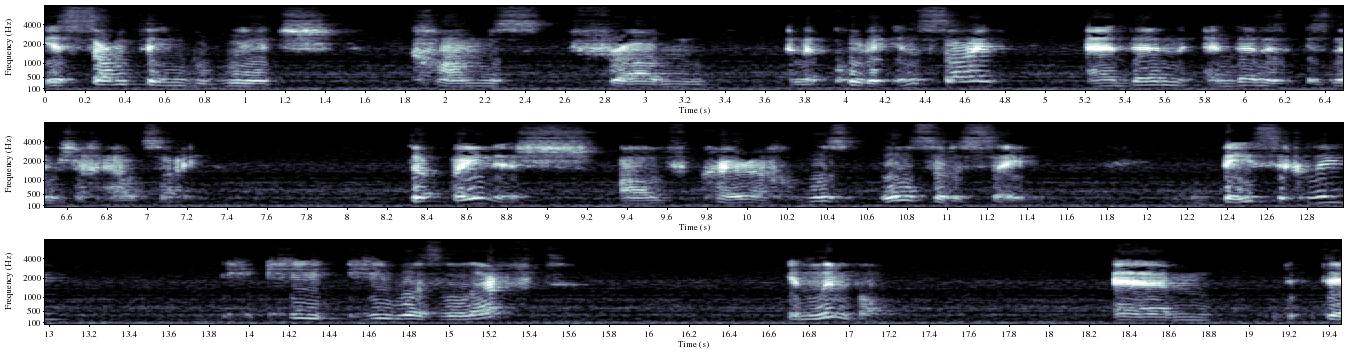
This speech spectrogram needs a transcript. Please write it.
is something which comes from an Akuda inside and then and then is, Nimshach outside. The Einish of Korach was also the same. Basically, he he was left in limbo. Um, the,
